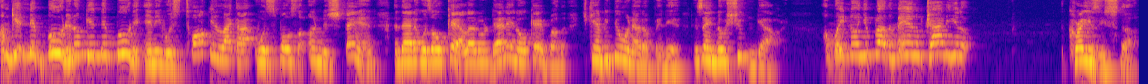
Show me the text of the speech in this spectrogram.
I'm getting it booted. I'm getting it booted. And he was talking like I was supposed to understand and that it was okay. I let him, that ain't okay, brother. You can't be doing that up in here. This ain't no shooting gallery. I'm waiting on your brother, man. I'm trying to get up. Crazy stuff.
